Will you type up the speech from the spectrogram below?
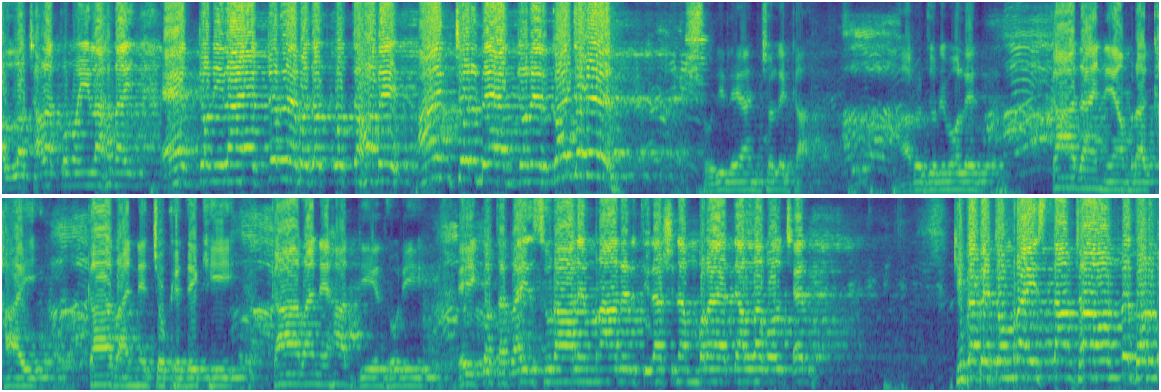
আল্লাহ ছাড়া কোনো ইলাহ নাই। একজন ইলাহ, একজনের ইবাদত করতে হবে। আইন চলবে একজনের। কয়জনের? শরীরে আইন চলে কার? আরও জোরে বলেন। কার আইনে আমরা খাই? কার আইনে চোখে দেখি? কার আইনে হাত দিয়ে ধরি? এই কথাটাই সূরা আল ইমরানের 83 নম্বর আয়াতে আল্লাহ বলছেন, কীভাবে তোমরা ইসলাম ছাড়া অন্য ধর্ম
